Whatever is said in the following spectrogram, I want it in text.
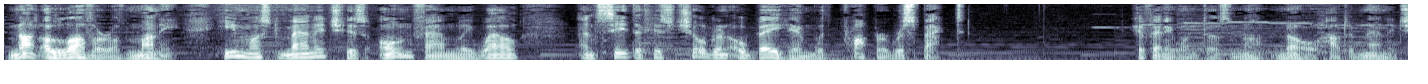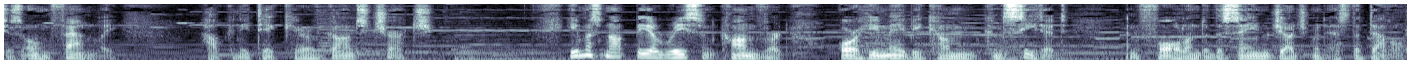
not a lover of money. He must manage his own family well and see that his children obey him with proper respect. If anyone does not know how to manage his own family, how can he take care of God's church? He must not be a recent convert, or he may become conceited and fall under the same judgment as the devil.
